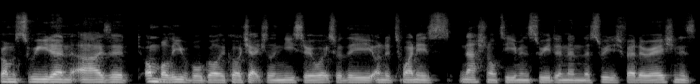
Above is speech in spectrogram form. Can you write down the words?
from Sweden. Uh, an unbelievable goalie coach, actually, Nisa. He works with the under 20s national team in Sweden, and the Swedish Federation is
